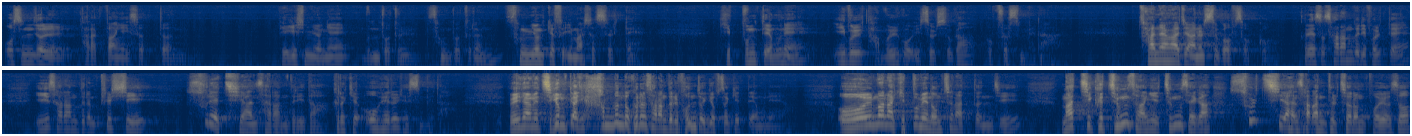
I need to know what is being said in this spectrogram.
오순절 다락방에 있었던 120명의 문도들, 성도들은 성령께서 임하셨을 때 기쁨 때문에 입을 다물고 있을 수가 없었습니다. 찬양하지 않을 수가 없었고 그래서 사람들이 볼 때 이 사람들은 필시 술에 취한 사람들이다 그렇게 오해를 했습니다. 왜냐하면 지금까지 한 번도 그런 사람들을 본 적이 없었기 때문이에요. 얼마나 기쁨에 넘쳐났던지 마치 그 증상이 증세가 술 취한 사람들처럼 보여서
